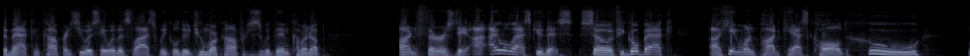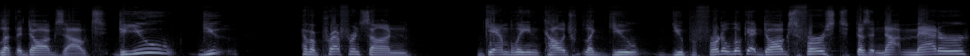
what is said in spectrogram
the MAC and Conference USA with us last week. We'll do two more conferences with him coming up on Thursday. I, I will ask you this. So if you go back, uh, he had one podcast called "Who Let the Dogs Out." Do you do you have a preference on gambling, college? Like, do you do you prefer to look at dogs first? Does it not matter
